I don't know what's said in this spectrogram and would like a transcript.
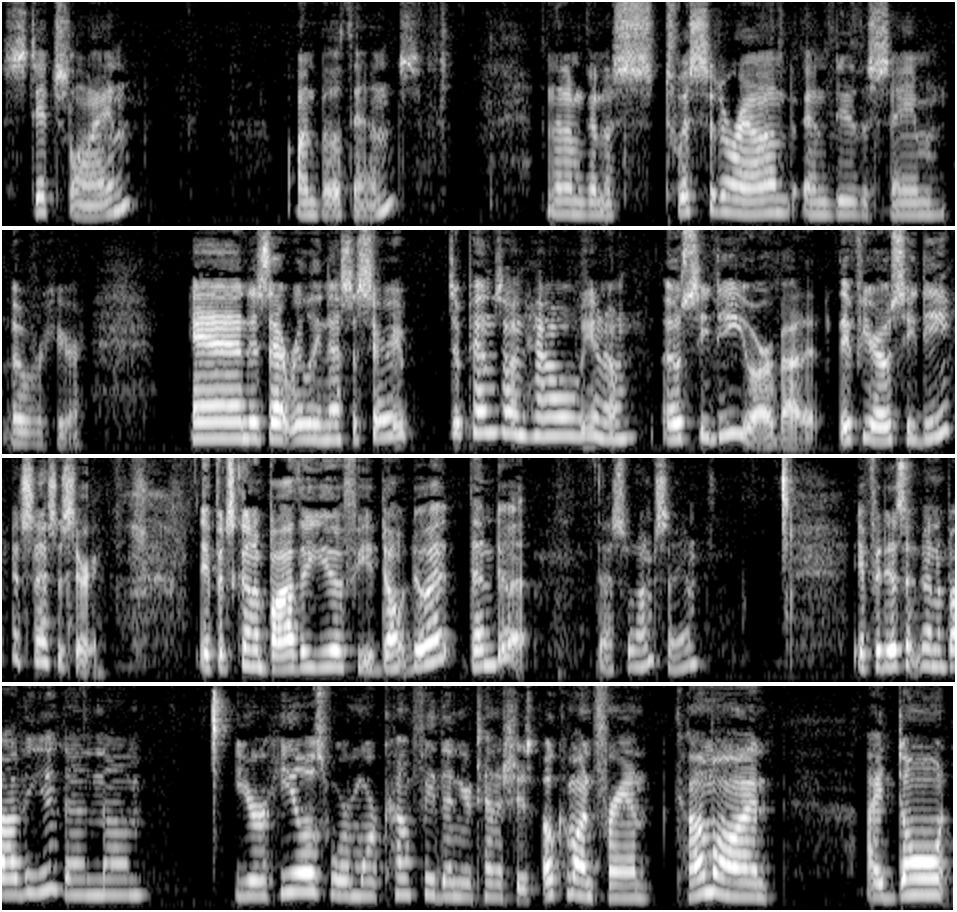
stitch line on both ends. And then I'm going to twist it around and do the same over here. And is that really necessary? Depends on how, you know, OCD you are about it. If you're OCD, it's necessary. If it's going to bother you if you don't do it, then do it. That's what I'm saying. If it isn't going to bother you, then um, your heels were more comfy than your tennis shoes. Oh, come on, Fran. Come on. I don't,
